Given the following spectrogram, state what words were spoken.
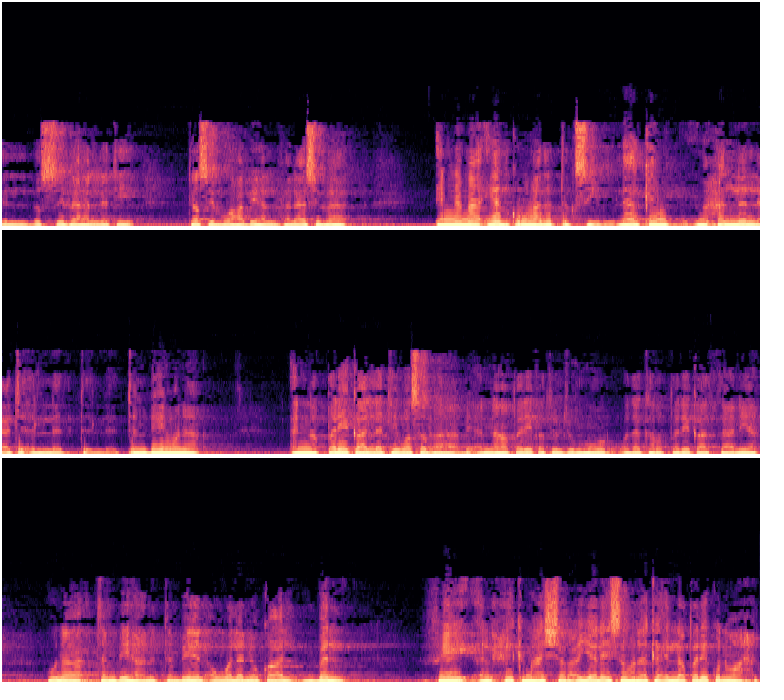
بالصفة التي تصفها بها الفلاسفة إنما يذكر هذا التقسيم. لكن محل التنبيه هنا أن الطريقة التي وصفها بأنها طريقة الجمهور وذكر الطريقة الثانية هنا تنبيهان. التنبيه الأول أن يقال بل في الحكمة الشرعية ليس هناك إلا طريق واحد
